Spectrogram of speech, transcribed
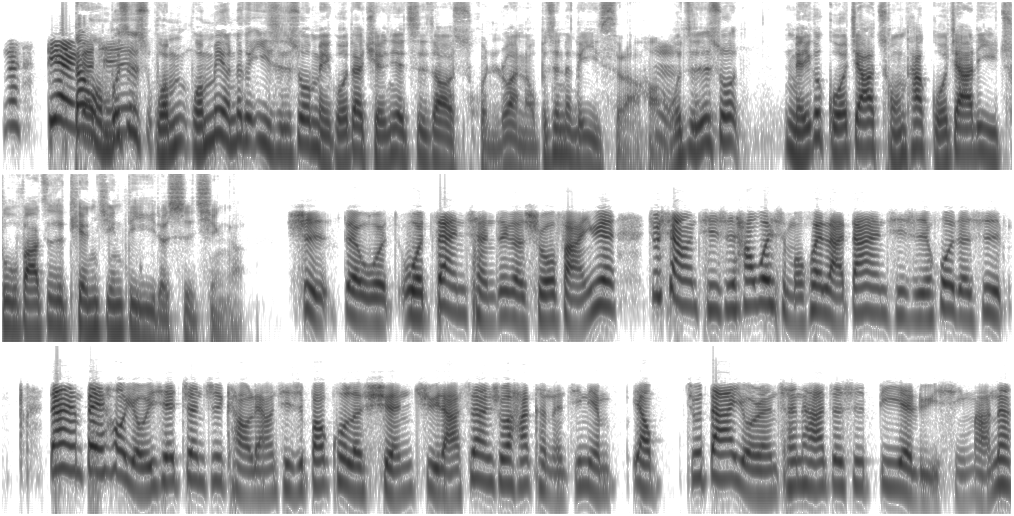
那第二个，但我们不是我们我们没有那个意思，说美国在全世界制造混乱了，我不是那个意思了哈。我只是说，每个国家从他国家利益出发，这是天经地义的事情了。是对我我赞成这个说法，因为就像其实他为什么会来，当然其实或者是当然背后有一些政治考量，其实包括了选举啦。虽然说他可能今年要就大家有人称他这是毕业旅行嘛，那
